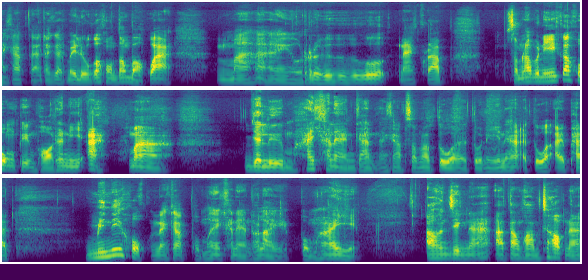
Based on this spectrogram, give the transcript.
นะครับ แต่ถ้าเกิดไม่รู้ก็คงต้องบอกว่า ไม่รู้นะครับสำหรับวันนี้ก็คงเพียงพอเท่านี้อะมาอย่าลืมให้คะแนนกันนะครับสำหรับตัวตัวนี้นะฮะตัว iPad mini 6 นะครับ ผมให้คะแนนเท่าไหร่ ผมให้ เอาจริงๆนะเอาตามความชอบนะ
